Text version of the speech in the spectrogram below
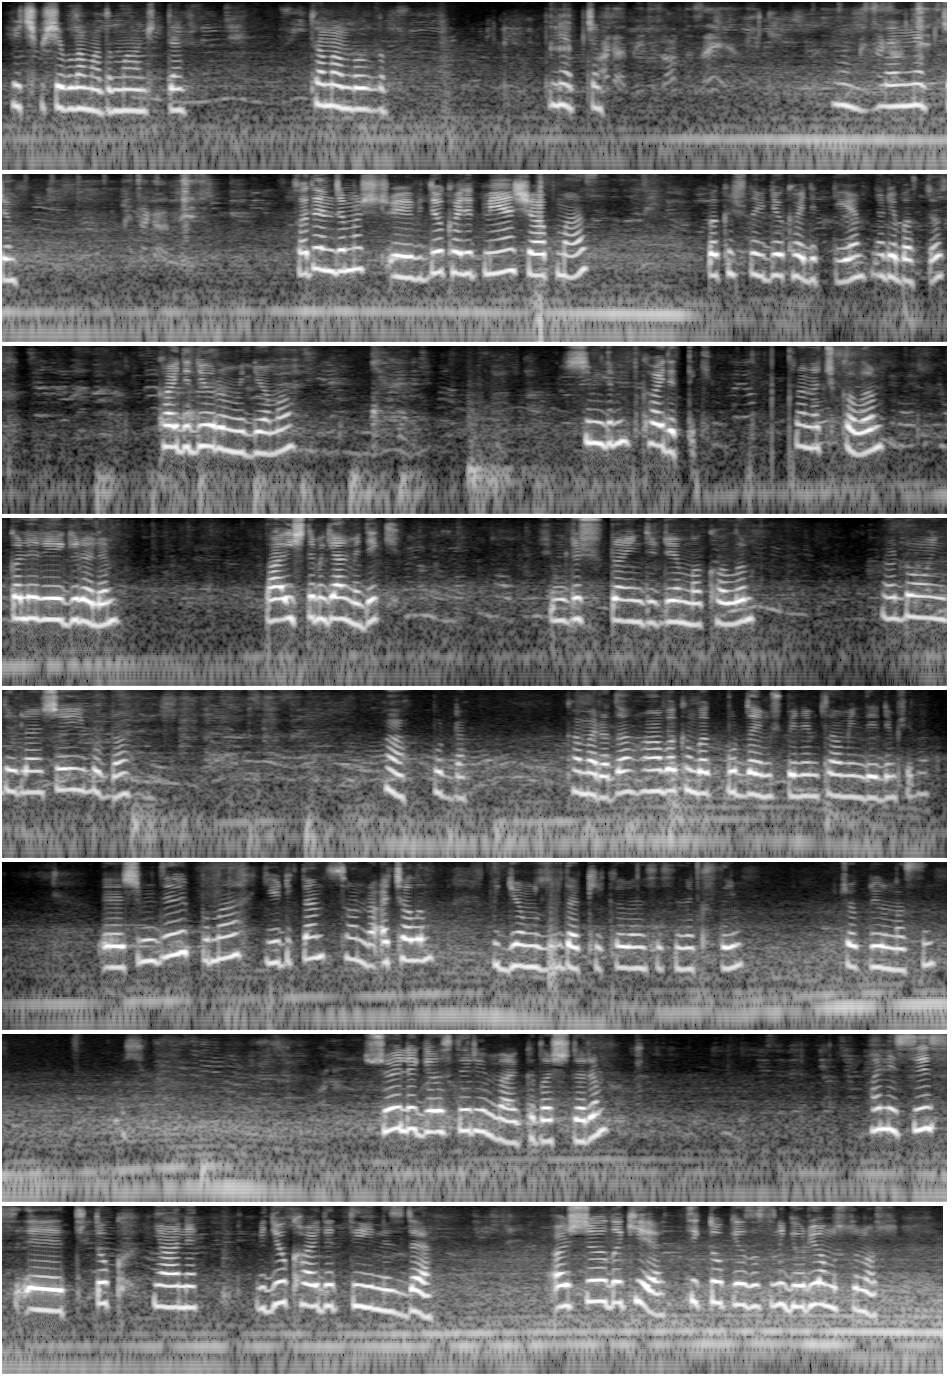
Hiçbir şey bulamadım ha cidden. Tamam buldum. Bunu yapacağım. Hı, Ben ne yapacağım? Zaten Camış e, video kaydetmeye şey yapmaz. Bakın şurada video kaydet diye. Nereye basacağız? Kaydediyorum videomu. Şimdi kaydettik. Sonra çıkalım. Galeriye girelim. Daha işleme gelmedik. Şimdi şuradan indirdiğim bakalım. Nerede o indirilen şey burada. Ha burada. Kamerada. Ha bakın bak buradaymış benim tam indirdiğim şeyler. Ee, şimdi buna girdikten sonra açalım videomuzu. Bir dakika ben sesini kısayım. Çok duyulmasın. Şöyle göstereyim arkadaşlarım. Hani siz e, TikTok yani video kaydettiğinizde aşağıdaki TikTok yazısını görüyor musunuz?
